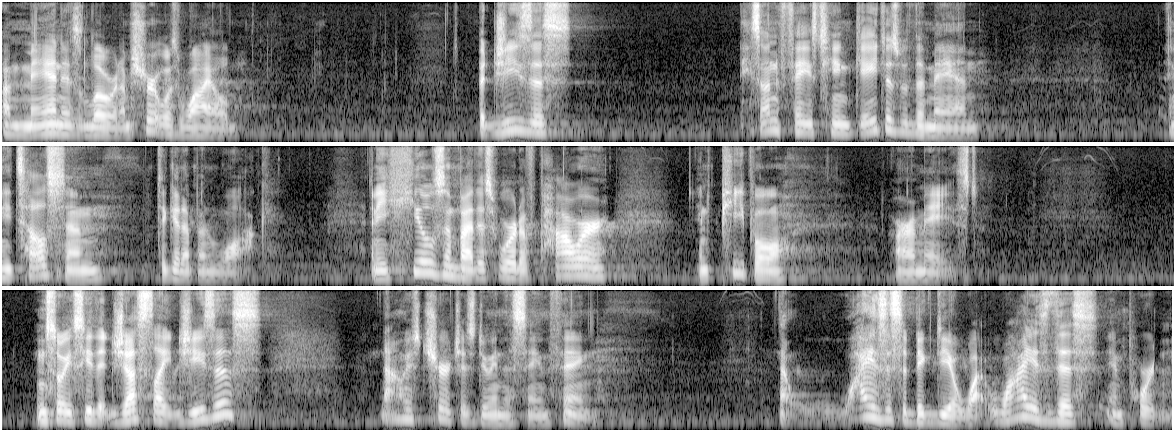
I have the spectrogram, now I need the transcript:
a man is lowered? I'm sure it was wild. But Jesus, he's unfazed. He engages with the man and he tells him to get up and walk and he heals him by this word of power, and people are amazed. And so we see that just like Jesus, now his church is doing the same thing. Now, why is this a big deal? Why, why is this important?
